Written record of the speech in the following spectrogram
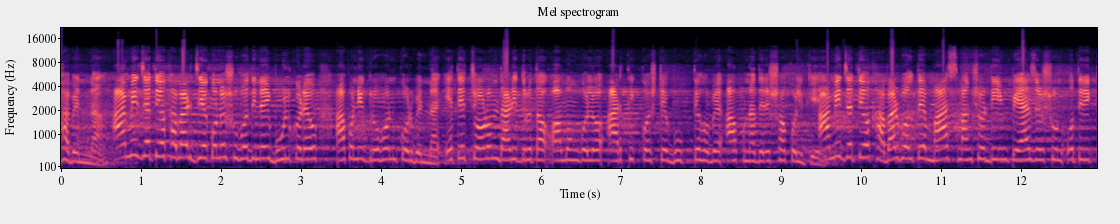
খাবেন না। আমিষ জাতীয় খাবার যে কোনো শুভ দিনেই ভুল করেও আপনি গ্রহণ করবেন না। এতে চরম দারিদ্রতা, অমঙ্গল আর্থিক কষ্টে ভুগতে হবে আপনাদের সকলকে। আমি জাতীয় খাবার বলতে মাছ, মাংস, ডিম, পেঁয়াজ, রসুন অতিরিক্ত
